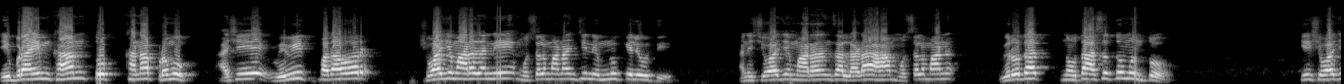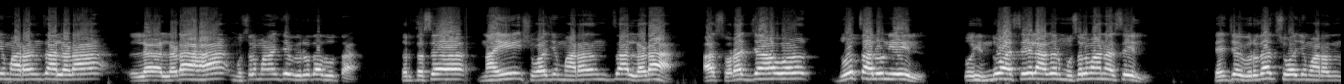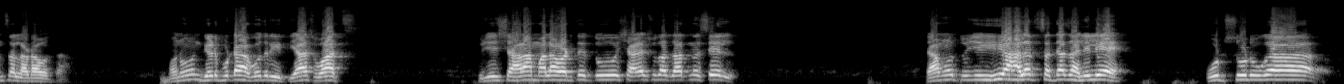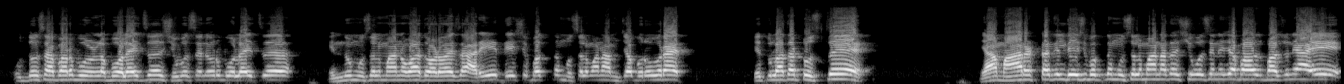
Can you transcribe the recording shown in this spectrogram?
इब्राहिम खान तोपखाना प्रमुख असे विविध पदावर शिवाजी महाराजांनी मुसलमानांची नेमणूक केली होती. आणि शिवाजी महाराजांचा लढा हा मुसलमान विरोधात नव्हता असं तो म्हणतो. की शिवाजी महाराजांचा लढा लढा हा मुसलमानांच्या विरोधात होता. तर तसं नाही शिवाजी महाराजांचा लढा हा स्वराज्यावर जो चालून येईल तो हिंदू असेल अगर मुसलमान असेल त्यांच्या विरोधात शिवाजी महाराजांचा लढा होता. म्हणून दीड फुटा अगोदर इतिहास वाच. तुझी शाळा मला वाटते तू शाळेत सुद्धा जात नसेल. त्यामुळे तुझी ही हालत सध्या झालेली आहे. उठ सूट उगा. उद्धव साहेबांवर बोल बोलायचं शिवसेनेवर बोलायचं हिंदू मुसलमान वाद वाढवायचा. अरे देशभक्त मुसलमान आमच्या बरोबर आहेत. हे तुला आता टोचतंय. या महाराष्ट्रातील देशभक्त मुसलमान आता शिवसेनेच्या बाजूने आहे.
